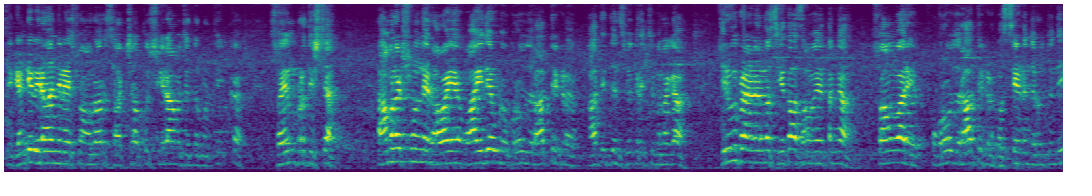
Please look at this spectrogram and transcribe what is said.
శ్రీ గండి వీరాంజనేయ స్వామి వారు సాక్షాత్తు శ్రీరామచంద్రమూర్తి యొక్క స్వయం ప్రతిష్ట. రామలక్ష్మణుని రాయ వాయుదేవుడు ఒకరోజు రాత్రి ఇక్కడ ఆతిథ్యం స్వీకరించి వినగా తిరుగు ప్రయాణంలో సీతా సమేతంగా స్వామివారి ఒకరోజు రాత్రి ఇక్కడ బస్ చేయడం జరుగుతుంది.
